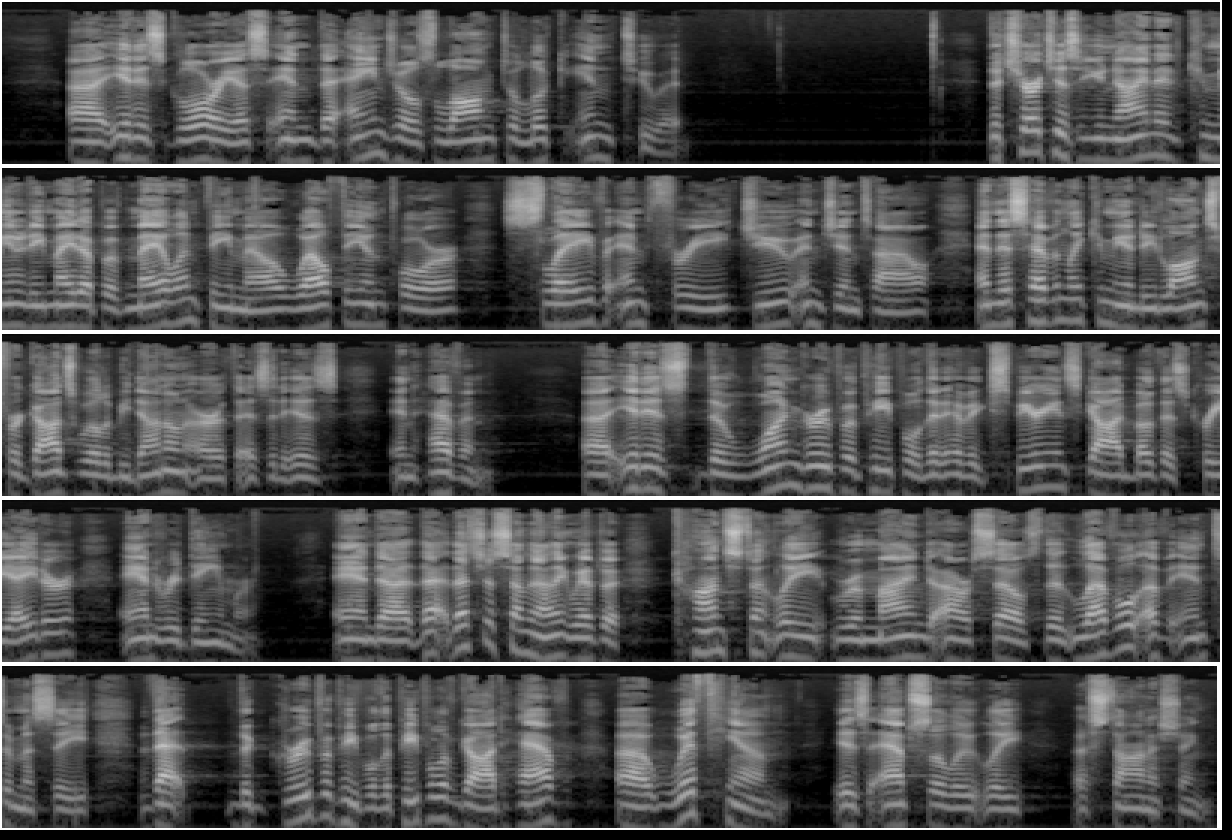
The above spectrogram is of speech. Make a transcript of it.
Uh, it is glorious, and the angels long to look into it. The church is a united community made up of male and female, wealthy and poor, slave and free, Jew and Gentile, and this heavenly community longs for God's will to be done on earth as it is in heaven. Uh, it is the one group of people that have experienced God both as creator and redeemer. And uh, that, that's just something I think we have to constantly remind ourselves the level of intimacy that the group of people, the people of God, have uh, with Him is absolutely astonishing.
